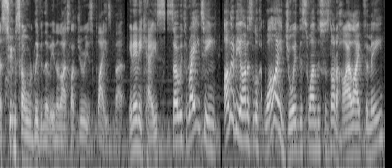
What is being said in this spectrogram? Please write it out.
assume someone would live in, the, in a nice luxurious place. But in any case, so with rating, I'm to be honest. Look, while I enjoyed this one, this was not a highlight for me,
